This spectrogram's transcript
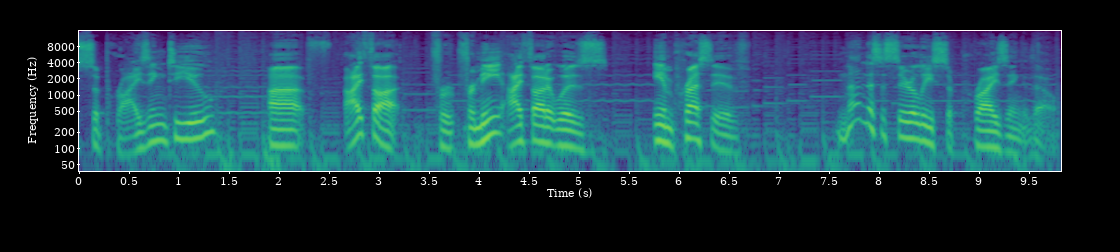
surprising to you? Uh, I thought for for me, I thought it was impressive, not necessarily surprising though.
